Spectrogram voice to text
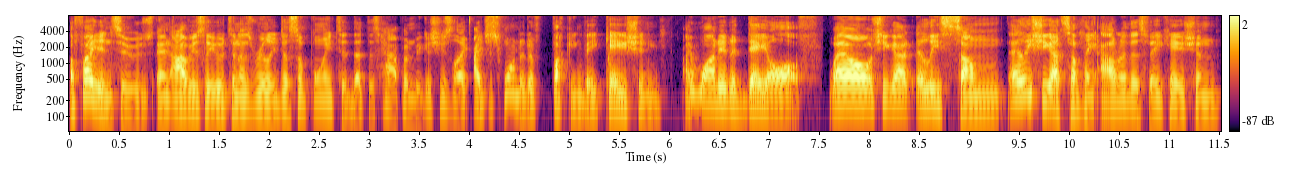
a fight ensues. And obviously utena's really disappointed that this happened because she's like i just wanted a fucking vacation. I wanted a day off. Well she got at least some at least she got something out of this vacation.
